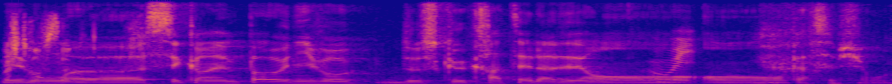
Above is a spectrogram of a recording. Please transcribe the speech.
Mais bon, ça- euh, c'est quand même pas au niveau de ce que Kratel avait en, Oui. en perception.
